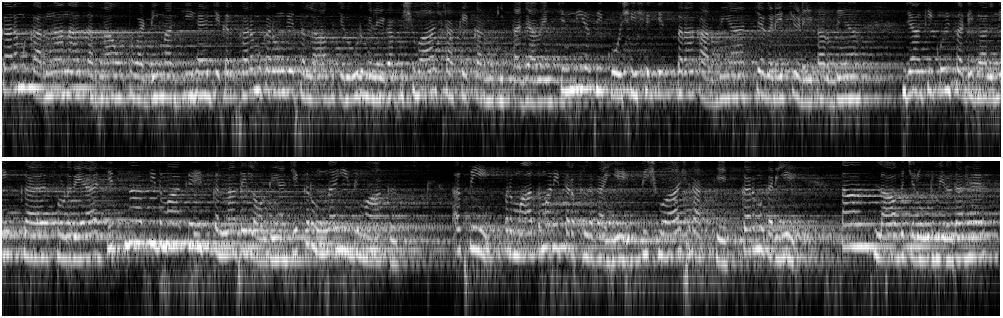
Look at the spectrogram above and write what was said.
ਕਰਮ ਕਰਨਾ ਨਾ ਕਰਨਾ ਉਹ ਤੁਹਾਡੀ ਮਰਜ਼ੀ ਹੈ। ਜੇਕਰ ਕਰਮ ਕਰੋਗੇ ਤਾਂ ਲਾਭ ਜ਼ਰੂਰ ਮਿਲੇਗਾ। ਵਿਸ਼ਵਾਸ ਰੱਖ ਕੇ ਕਰਮ ਕੀਤਾ ਜਾਵੇ। ਜਿੰਨੀ ਅਸੀਂ ਕੋਸ਼ਿਸ਼ ਇਸ ਤਰ੍ਹਾਂ ਕਰਦੇ ਹਾਂ ਝਗੜੇ ਝਿੜੇ ਕਰਦੇ ਹਾਂ ਜਾਂ ਕਿ ਕੋਈ ਸਾਡੀ ਗੱਲ ਨਹੀਂ ਕ- ਸੁਣ ਰਿਹਾ, ਜਿੰਨਾ ਅਸੀਂ ਦਿਮਾਗ ਇਸ ਗੱਲਾਂ ਤੇ ਲਾਉਂਦੇ ਹਾਂ ਜੇਕਰ ਉਨਾ ਹੀ ਦਿਮਾਗ ਅਸੀਂ ਪਰਮਾਤਮਾ ਦੀ ਤਰਫ ਲਗਾਈਏ, ਵਿਸ਼ਵਾਸ ਰੱਖ ਕੇ ਕਰਮ ਕਰੀਏ, ਤਾਂ ਲਾਭ ਜ਼ਰੂਰ ਮਿਲਦਾ ਹੈ।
